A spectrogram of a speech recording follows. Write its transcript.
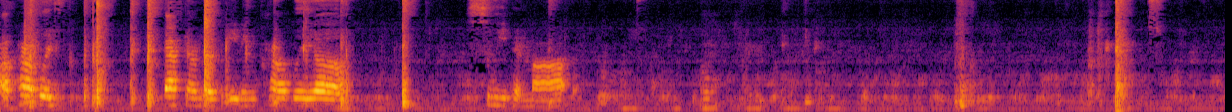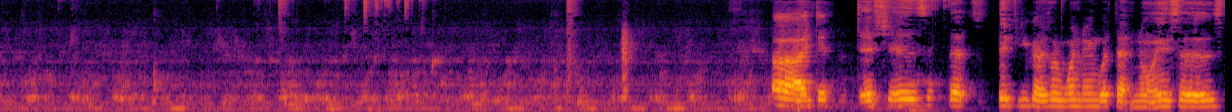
I'll probably, after I'm done eating, probably uh, sweep and mop. Uh, I did the dishes. If that's if you guys are wondering what that noise is.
